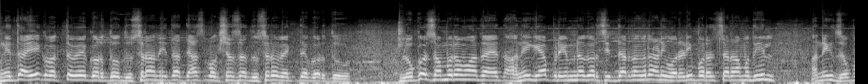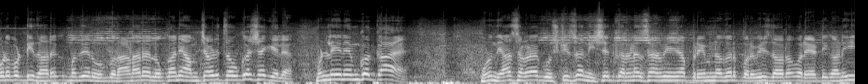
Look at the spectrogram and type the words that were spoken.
नेता एक वक्तव्य करतो दुसरा नेता त्याच पक्षाचा दुसरं व्यक्त करतो. लोक संभ्रमात आहेत. अनेक या प्रेमनगर सिद्धार्थनगर आणि वरळी परिसरामधील अनेक झोपडपट्टीधारकमध्ये राहणाऱ्या लोकांनी आमच्याकडे चौकशा केल्या. म्हटलं हे नेमकं काय? म्हणून या सगळ्या गोष्टीचा निषेध करण्यासाठी आम्ही या प्रेमनगर प्रवेशद्वारावर या ठिकाणी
